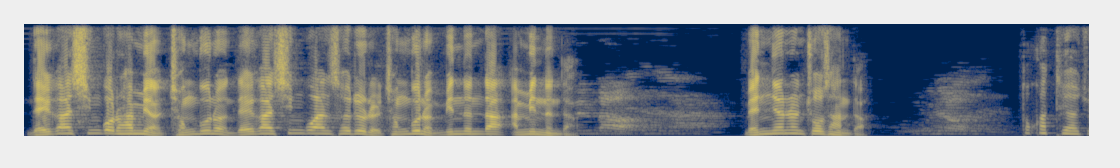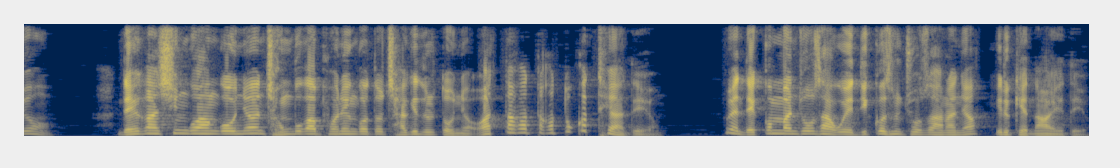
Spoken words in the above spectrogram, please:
내가 신고를 하면 정부는 내가 신고한 서류를 정부는 믿는다 안 믿는다? 몇 년은 조사한다? 똑같아야죠. 내가 신고한 거 5년 정부가 보낸 것도 자기들 돈이야. 왔다 갔다가 똑같아야 돼요. 왜 내 것만 조사하고 왜 네 것은 조사 안 하냐? 이렇게 나와야 돼요.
